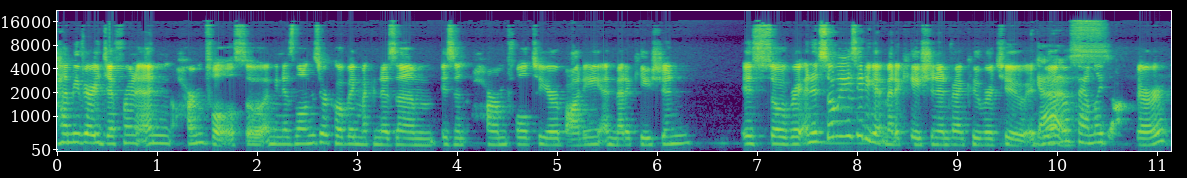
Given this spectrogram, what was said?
can be very different and harmful. So, I mean, as long as your coping mechanism isn't harmful to your body and medication is so great. And it's so easy to get medication in Vancouver too. If you have a family doctor,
